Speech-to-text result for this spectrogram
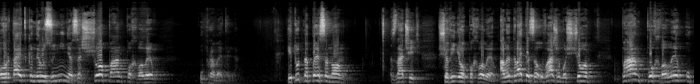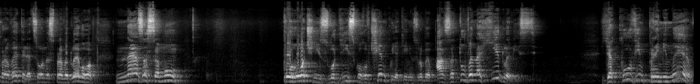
огортає таке нерозуміння, за що пан похвалив управителя. І тут написано, значить, що він його похвалив. Але давайте зауважимо, що пан похвалив управителя цього несправедливого не за саму порочність злодійського вчинку, який він зробив, а за ту винахідливість, яку він примінив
